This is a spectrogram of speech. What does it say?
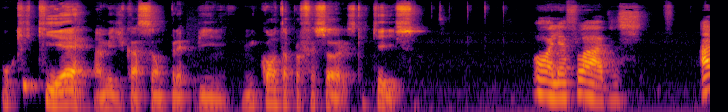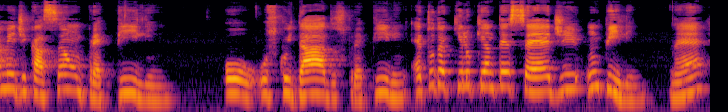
O que, que é a medicação pré-peeling? Me conta, professores, o que, que é isso? Olha, Flávio, a medicação pré-peeling ou os cuidados pré-peeling é tudo aquilo que antecede um peeling, né?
